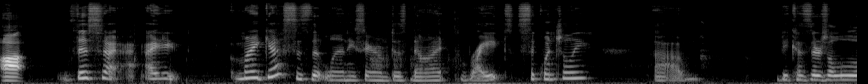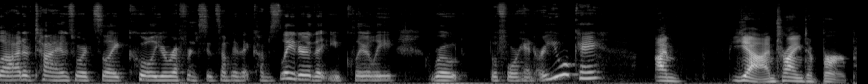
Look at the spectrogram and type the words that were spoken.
uh this I, I my guess is that Lani Sarem does not write sequentially um because there's a lot of times where it's like cool you're referencing something that comes later that you clearly wrote beforehand are you okay i'm yeah, I'm trying to burp.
